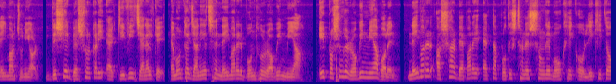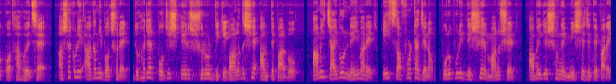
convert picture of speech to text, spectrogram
নেইমার জুনিয়র। দেশের বেসরকারি এক টিভি চ্যানেলকে এমনটাই জানিয়েছেন নেইমারের বন্ধু রবিন মিয়া। এই প্রসঙ্গে রবিন মিয়া বলেন, নেইমারের আসার ব্যাপারে একটা প্রতিষ্ঠানের সঙ্গে মৌখিক ও লিখিত কথা হয়েছে। আশা করি আগামী বছরের দুহাজার পঁচিশ এর শুরুর দিকে বাংলাদেশে আনতে পারব। আমি চাইব নেইমারের এই সফরটা যেন পুরোপুরি দেশের মানুষের আবেগের সঙ্গে মিশে যেতে পারে।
